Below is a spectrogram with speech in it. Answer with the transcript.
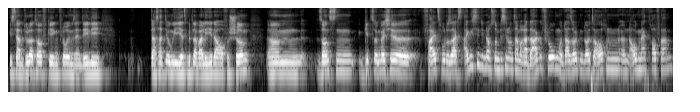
Islam Dulatov gegen Florim Sendeli, das hat irgendwie jetzt mittlerweile jeder auf dem Schirm. Ähm, ansonsten gibt es irgendwelche Fights, wo du sagst, eigentlich sind die noch so ein bisschen unterm Radar geflogen und da sollten die Leute auch ein, ein Augenmerk drauf haben?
